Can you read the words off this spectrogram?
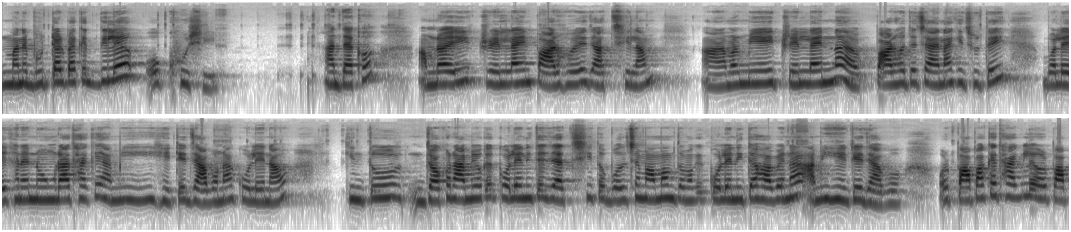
মানে ভুট্টার প্যাকেট দিলে ও খুশি। আর দেখো, আমরা এই ট্রেন লাইন পার হয়ে যাচ্ছিলাম। আর আমার মেয়ে এই ট্রেন লাইন না পার হতে চায় না কিছুতেই। বলে, এখানে নোংরা থাকে, আমি হেঁটে যাব না, কোলে নাও। কিন্তু যখন আমি ওকে কোলে নিতে যাচ্ছি, তো বলছে, মামাম, তোমাকে কোলে নিতে হবে না, আমি হেঁটে যাব। ওর পাপাকে থাকলে ওর পাপ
